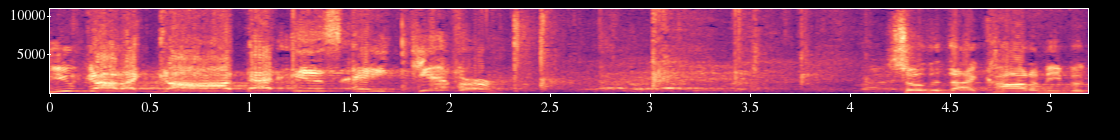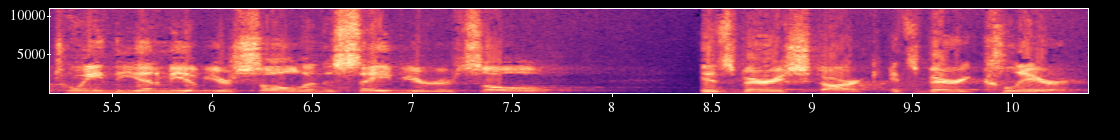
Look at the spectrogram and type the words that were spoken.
You've got a God that is a giver. So the dichotomy between the enemy of your soul and the Savior of your soul is very stark. It's very clear.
